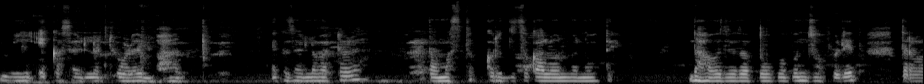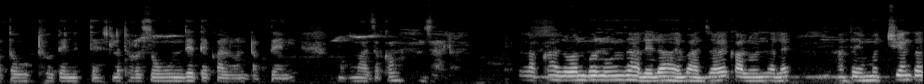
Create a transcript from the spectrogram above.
मी एका साईडला ठेवलं आहे भात. एका साईडला भात ठेवलं आहे आता मस्त कर्दीचं कालवण बनवते. दहा वाजले जात दोघं पण झोपलेत. तर आता उठवते आणि त्यांच्याला थोडंसं ऊन देते कालवण टाकते आणि मग माझं काम झालं. त्याला कालवण बनवून झालेलं आहे भात झालं कालवण झालं आहे आता हे मच्छी आणतात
